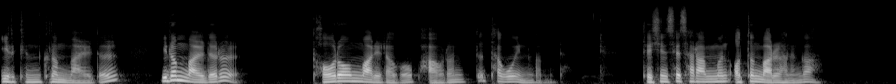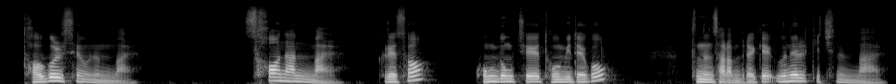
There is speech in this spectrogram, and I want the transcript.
일으키는 그런 말들, 이런 말들을 더러운 말이라고 바울은 뜻하고 있는 겁니다. 대신 세 사람은 어떤 말을 하는가? 덕을 세우는 말, 선한 말, 그래서 공동체에 도움이 되고 듣는 사람들에게 은혜를 끼치는 말,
